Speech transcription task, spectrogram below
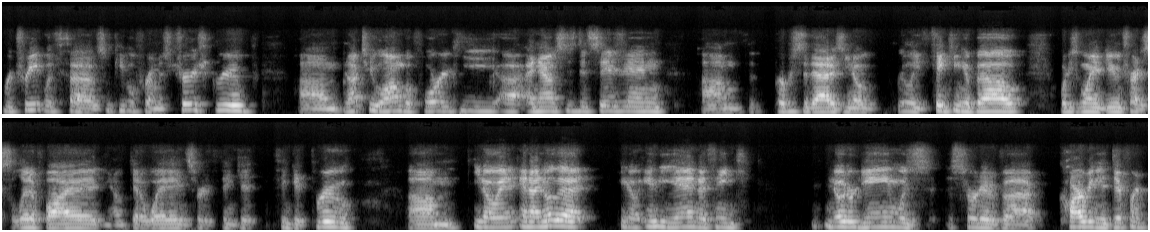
retreat with uh, some people from his church group um, not too long before he uh, announced his decision. Um, the purpose of that is, you know, really thinking about what he's going to do and try to solidify it. You know, get away and sort of think it think it through. Um, you know, and, and I know that you know in the end, I think Notre Dame was sort of uh, carving a different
